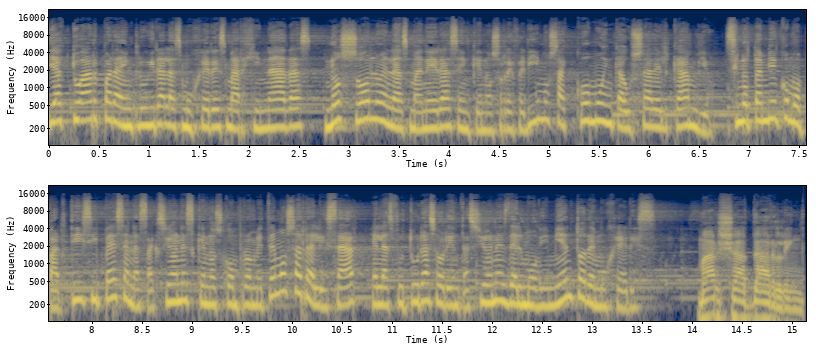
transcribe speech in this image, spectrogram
y actuar para incluir a las mujeres marginadas no solo en las maneras en que nos referimos a cómo encauzar el cambio, sino también como partícipes en las acciones que nos comprometemos a realizar en las futuras orientaciones del movimiento de mujeres. Marsha Darling,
